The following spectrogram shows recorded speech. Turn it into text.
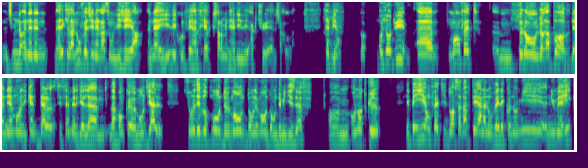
نتمنوا اننا هذيك لا نوفيل جينيراسيون اللي جايه انها هي اللي يكون فيها الخير اكثر من هذه اللي اكتويل ان شاء الله Très bien. Donc, aujourd'hui, euh, moi, en fait, euh, selon le rapport dernièrement, c'est Samir de la, la Banque mondiale sur le développement de monde, dans le monde en 2019, on, on note que les pays, en fait, ils doivent s'adapter à la nouvelle économie numérique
